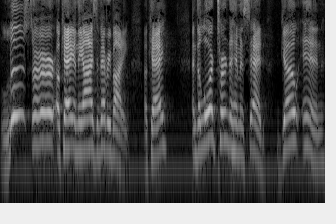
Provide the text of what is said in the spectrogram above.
Loser, okay, in the eyes of everybody, okay? And the Lord turned to him and said, Go in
